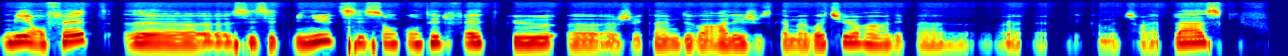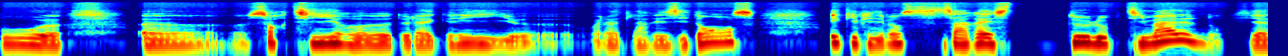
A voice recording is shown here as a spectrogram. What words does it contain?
Mais en fait, euh, ces 7 minutes, c'est sans compter le fait que euh, je vais quand même devoir aller jusqu'à ma voiture. Hein, elle, est pas, euh, voilà, elle est quand même sur la place, qu'il faut euh, sortir de la grille voilà, de la résidence et qu'effectivement, ça reste de l'optimal. Donc, il y a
